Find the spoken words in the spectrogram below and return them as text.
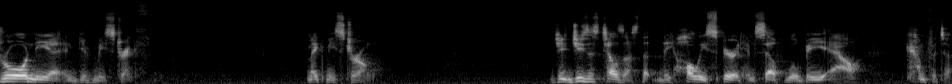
Draw near and give me strength. Make me strong. Jesus tells us that the Holy Spirit Himself will be our comforter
